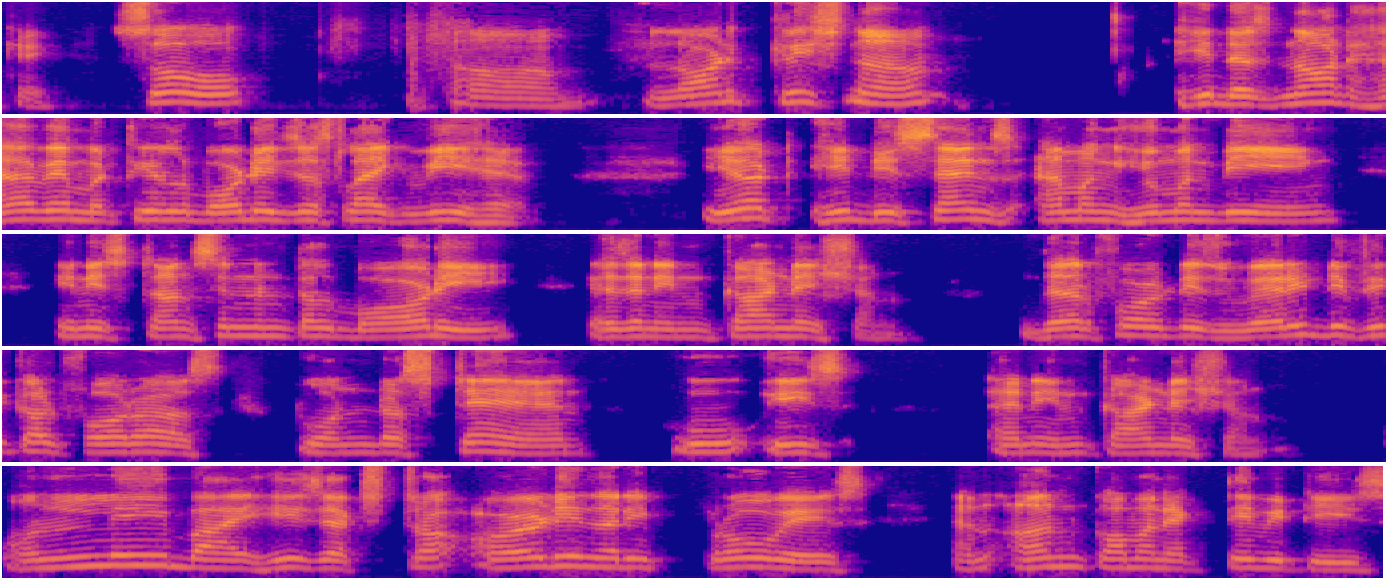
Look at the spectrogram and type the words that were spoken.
Okay, so um, Lord Krishna, he does not have a material body just like we have. Yet he descends among human being in his transcendental body as an incarnation. Therefore, it is very difficult for us to understand who is an incarnation. Only by his extraordinary prowess and uncommon activities,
